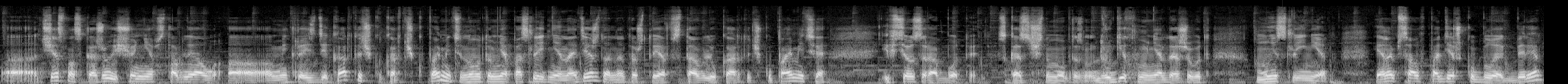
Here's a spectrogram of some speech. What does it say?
А, честно скажу, еще не вставлял а, microSD карточку, карточку памяти. Но вот у меня последняя надежда на то, что я вставлю карточку памяти и все заработает сказочным образом. Других у меня даже вот мыслей нет. Я написал в поддержку BlackBerry.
